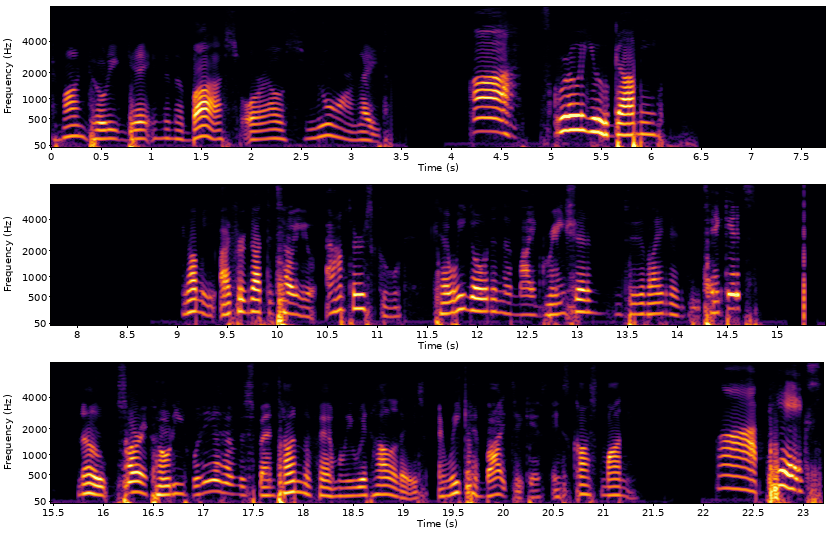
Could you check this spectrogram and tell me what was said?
Come on, Cody, get in the bus, or else you are late. Ah, screw you, Gummy. Gummy, I forgot to tell you, after school, can we go to the migration to buy the tickets? No, sorry, Cody. We didn't have to spend time with the family with holidays, and we can buy tickets. It costs money. Ah, pigs.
